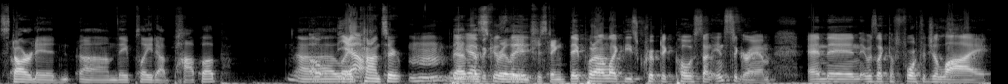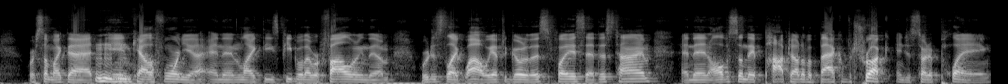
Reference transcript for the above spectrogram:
started. Um, they played a pop up. Uh, like Oh, yeah. concert. Mhm. That Yeah, was really they- interesting. They put on like these cryptic posts on Instagram, and then it was like the Fourth of July or something like that Mm-hmm. in California, and then like these people that were following them were just like, "Wow, we have to go to this place at this time," and then all of a sudden they popped out of the back of a truck and just started playing.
